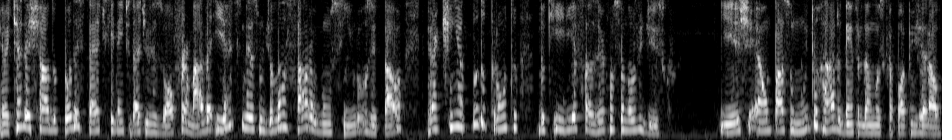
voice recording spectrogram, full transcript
já tinha deixado toda a estética e identidade visual formada e antes mesmo de lançar alguns singles e tal, já tinha tudo pronto do que iria fazer com seu novo disco. E este é um passo muito raro dentro da música pop em geral.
